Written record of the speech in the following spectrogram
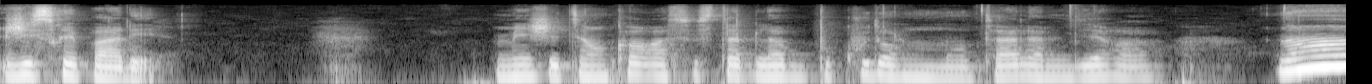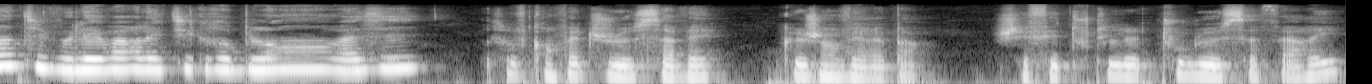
j'y serais pas allée. Mais j'étais encore à ce stade-là beaucoup dans le mental à me dire euh, non, tu voulais voir les tigres blancs, vas-y. Sauf qu'en fait, je savais que j'en verrais pas. J'ai fait tout le, tout le safari,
